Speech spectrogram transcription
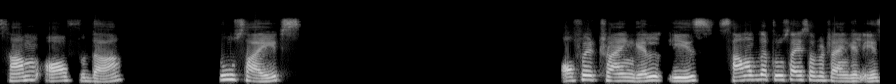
sum of the two sides of a triangle is sum of the two sides of a triangle is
